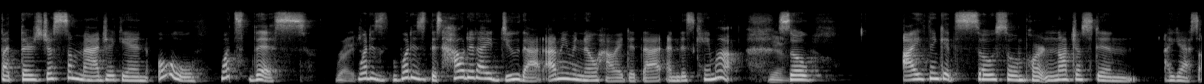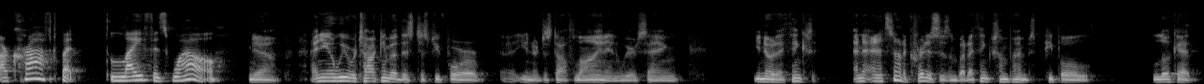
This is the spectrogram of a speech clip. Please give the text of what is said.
but there's just some magic in oh what's this Right. what is what is this how did i do that i don't even know how i did that and this came up Yeah. so i think it's so so important not just in i guess our craft but life as well Yeah. And, you know, we were talking about this just before, uh, you know, just offline, and we were saying, you know, I think, and, and it's not a criticism, but I think sometimes people look at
